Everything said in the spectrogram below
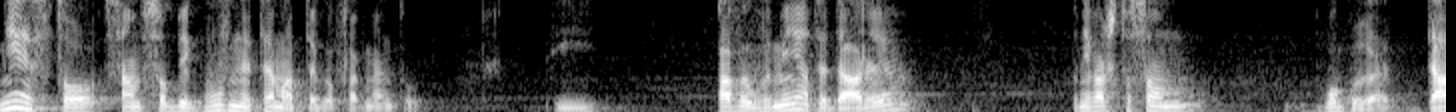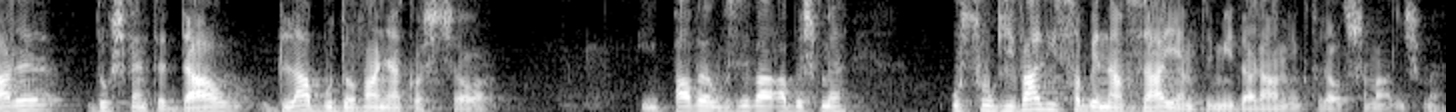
nie jest to sam w sobie główny temat tego fragmentu. I Paweł wymienia te dary, ponieważ to są w ogóle dary Duch Święty dał dla budowania Kościoła. I Paweł wzywa, abyśmy usługiwali sobie nawzajem tymi darami, które otrzymaliśmy.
